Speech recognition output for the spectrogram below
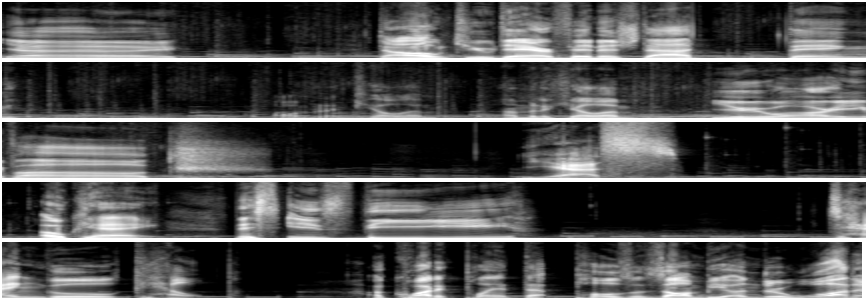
Yay! Don't you dare finish that thing. Oh, I'm gonna kill him. I'm gonna kill him. You are evil! Yes! Okay, this is the Tangle Kelp. aquatic plant that pulls a zombie underwater.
